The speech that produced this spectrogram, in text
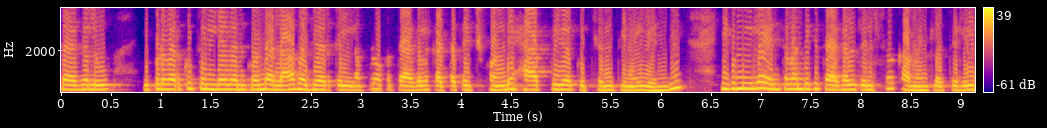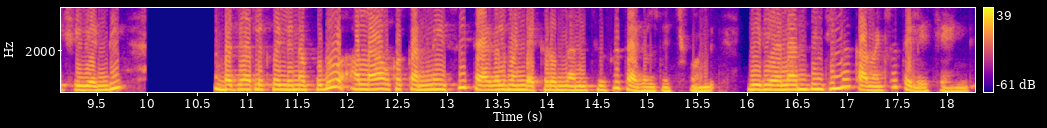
తేగలు? ఇప్పటి వరకు తినలేదనుకోండి అలా బజార్కి వెళ్ళినప్పుడు ఒక తేగల కట్ట తెచ్చుకోండి హ్యాపీగా కూర్చొని తినేయండి. ఇక మీలో ఎంతమందికి తేగలు తెలుసో కామెంట్లో తెలియచేయండి. బజార్లకు వెళ్ళినప్పుడు అలా ఒక కన్నేసి తేగల బండి ఎక్కడ ఉందని చూసి తేగలు తెచ్చుకోండి. వీడియో ఎలా అనిపించిందో కామెంట్లో తెలియచేయండి.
